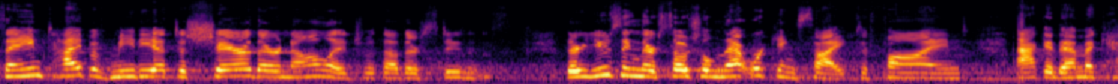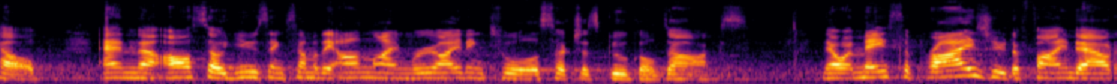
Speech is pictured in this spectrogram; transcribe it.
same type of media to share their knowledge with other students. They're using their social networking site to find academic help and uh, also using some of the online writing tools such as Google Docs. Now, it may surprise you to find out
